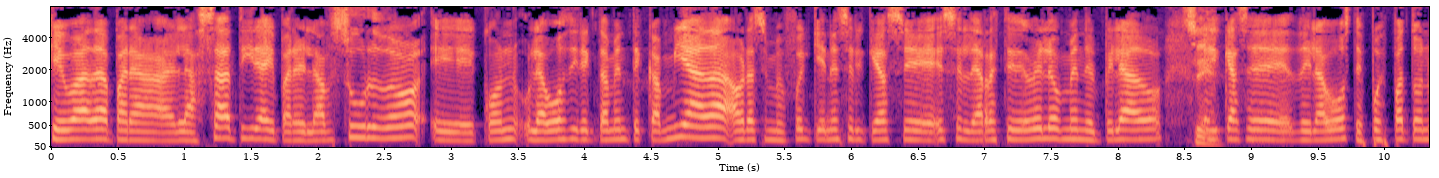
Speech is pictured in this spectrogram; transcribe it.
llevada para la sátira y para el absurdo eh, con la voz directamente cambiada. Ahora se me fue quién es el que hace es el de Arrested Development del pelado, Sí. el que hace de, de la voz, después Patton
